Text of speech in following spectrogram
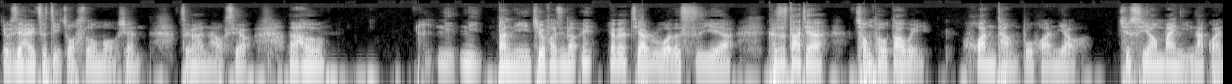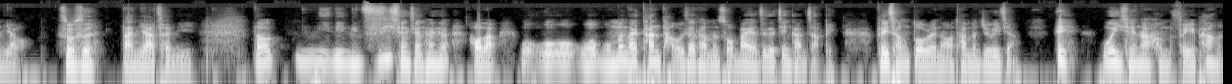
有些还自己做 slow motion，这个很好笑，然后。你你当你就发现到，哎，要不要加入我的事业啊？可是大家从头到尾换汤不换药，就是要卖你那罐药，是不是？单压成一，然后你你你仔细想想看一下，好了，我我我我我们来探讨一下他们所卖的这个健康产品。非常多人哦，他们就会讲，哎，我以前呢、啊、很肥胖，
